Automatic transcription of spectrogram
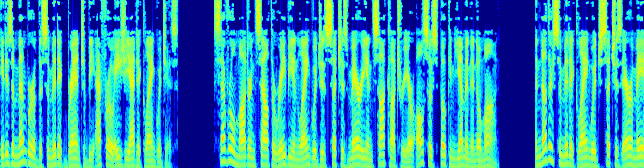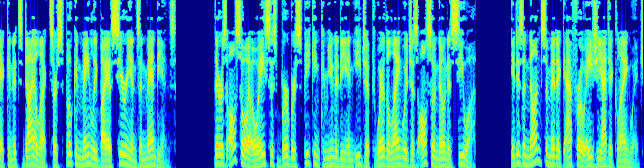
It is a member of the Semitic branch of the Afro-Asiatic languages. Several modern South Arabian languages such as Mehri and Soqotri are also spoken in Yemen and Oman. Another Semitic language such as Aramaic and its dialects are spoken mainly by Assyrians and Mandaeans. There is also a Oasis Berber-speaking community in Egypt where the language is also known as Siwa. It is a non-Semitic Afro-Asiatic language.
